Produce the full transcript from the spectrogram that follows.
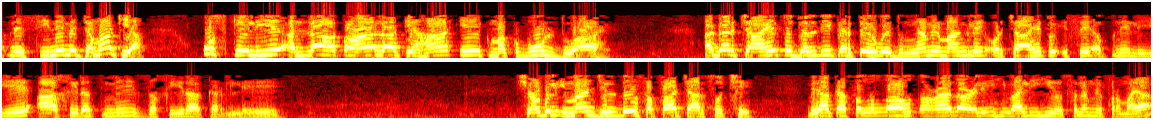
اپنے سینے میں جمع کیا اس کے لیے اللہ تعالی کے ہاں ایک مقبول دعا ہے۔ اگر چاہے تو جلدی کرتے ہوئے دنیا میں مانگ لے اور چاہے تو اسے اپنے لیے آخرت میں ذخیرہ کر لے۔ شعب الایمان جلدو صفا چار سو چھ۔ میرا کا صلی اللہ تعالی علیہ ولیہ وسلم نے فرمایا،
